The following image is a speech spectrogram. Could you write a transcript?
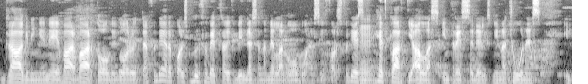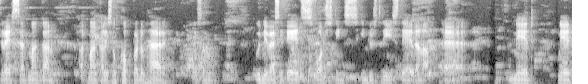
dragningen är, var, var tåget går, utan fundera på liksom hur förbättrar vi förbindelserna mellan Åbo och Helsingfors. För det är mm. helt klart i allas intresse, det är liksom i nationens intresse att man kan, att man kan liksom koppla de här liksom, universitetsforskningsindustristäderna eh, med, med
